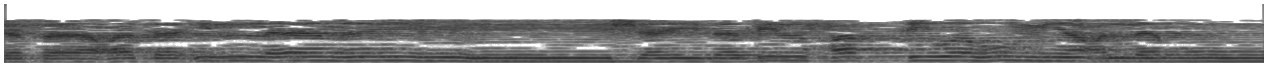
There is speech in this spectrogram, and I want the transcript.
الشَّفَاعَةَ إِلَّا مَن شَهِدَ بِالْحَقِّ وَهُمْ يَعْلَمُونَ.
